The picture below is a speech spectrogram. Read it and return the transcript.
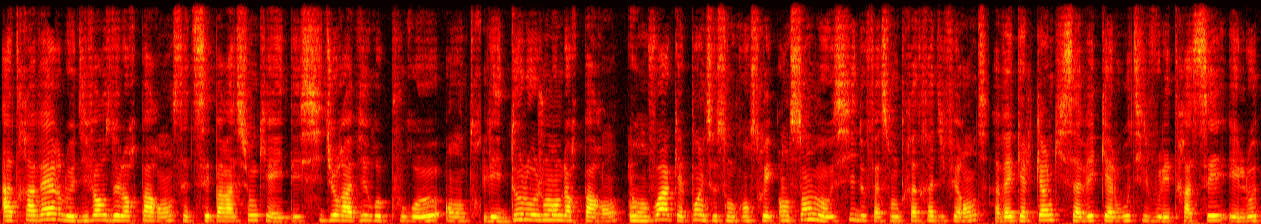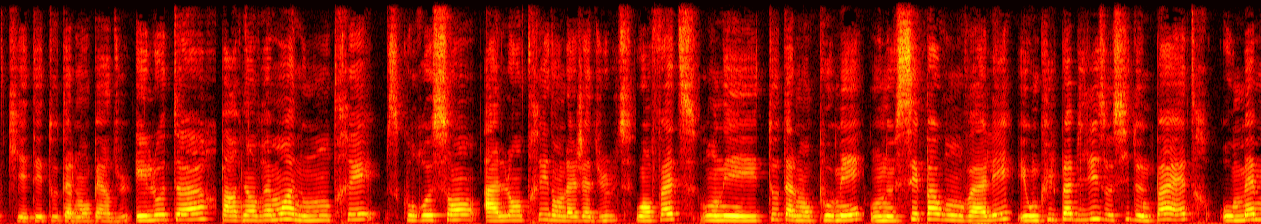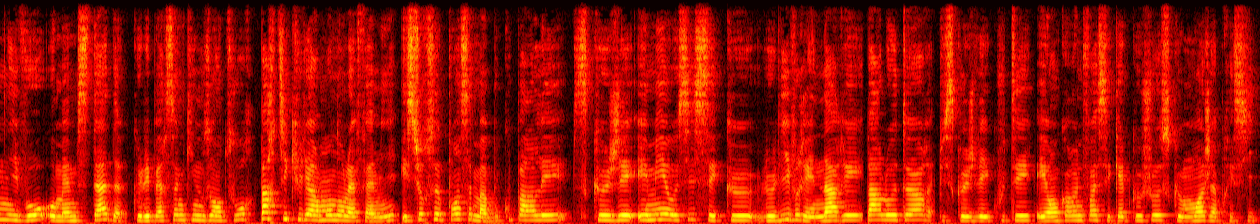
à travers le divorce de leurs parents, cette séparation qui a été si dure à vivre pour eux entre les deux logements de leurs parents. Et on voit à quel point ils se sont construits ensemble, mais aussi de façon très très différente, avec quelqu'un qui savait quelle route il voulait tracer et l'autre qui était totalement perdu. Et l'auteur parvient vraiment à nous montrer ce qu'on ressent à l'entrée dans l'âge adulte, où en fait on est totalement paumé, on ne sait pas où on va aller et on culpabilise aussi de ne pas être au même niveau, au même stade que les personnes qui nous entourent, particulièrement dans la famille. Et sur ce point, ça m'a beaucoup parlé. Ce que j'ai aimé aussi, c'est que le livre est narré par l'auteur puisque je l'ai écouté et encore une fois, c'est quelque chose que moi j'apprécie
